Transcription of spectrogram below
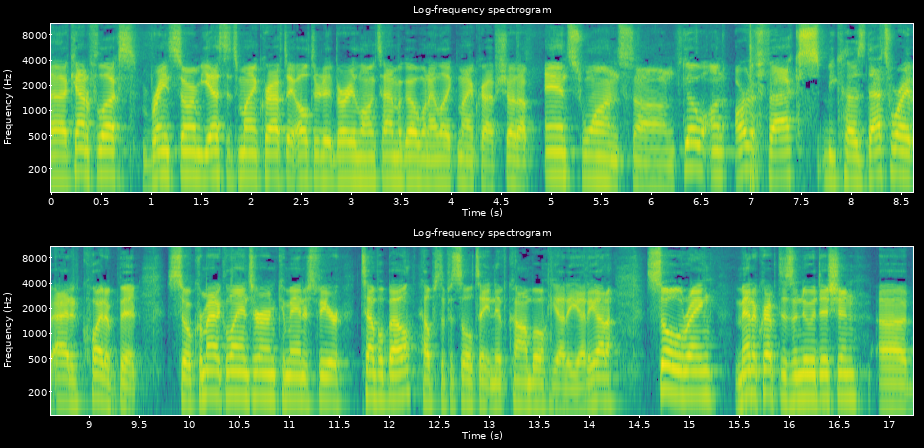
uh, Counterflux, Brainstorm, yes, it's Minecraft. I altered it very long time ago when I liked Minecraft. Shut up. And Swan Song. Go on artifacts because that's where I've added quite a bit. So Chromatic Lantern, Commander Sphere, Temple Bell helps to facilitate Niv combo, yada yada yada. Sol Ring, Mana Crypt is a new addition. Uh,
